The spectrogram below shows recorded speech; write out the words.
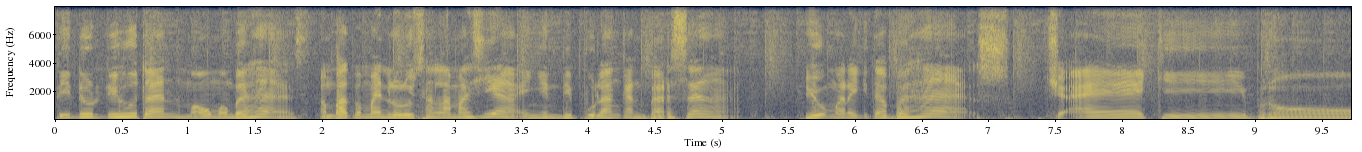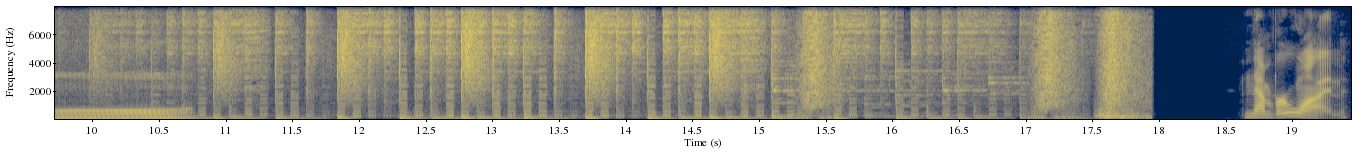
Tidur di Hutan mau membahas. Empat pemain lulusan La Masia ingin dipulangkan Barca. Yuk mari kita bahas. Ceki bro. Number one.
